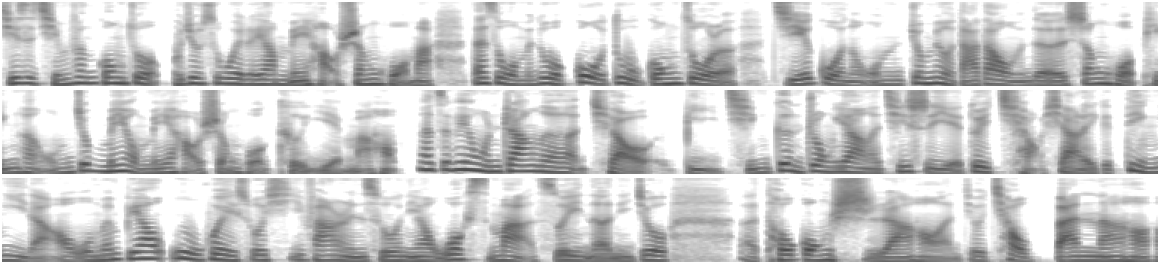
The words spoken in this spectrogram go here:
其实勤奋工作不就是为了要美好生活吗？但是我们如果过度工作了，结果呢，我们就没有达到我们的生活平衡，我们就没有美好生活可言嘛哈。那这篇文章呢？巧比勤更重要呢，其实也对巧下了一个定义的啊。我们不要误会说西方人说你要 work smart，所以呢你就呃偷工时啊哈，就翘班呐哈。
